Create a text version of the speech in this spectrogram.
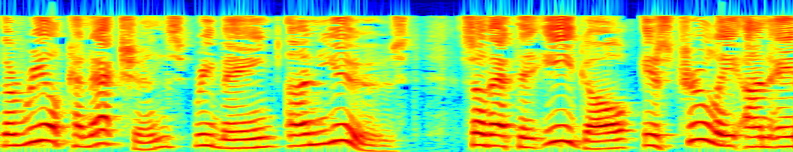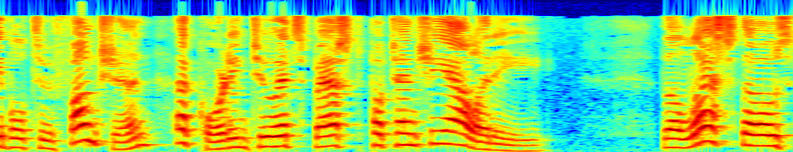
the real connections remain unused, so that the ego is truly unable to function according to its best potentiality. The less those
